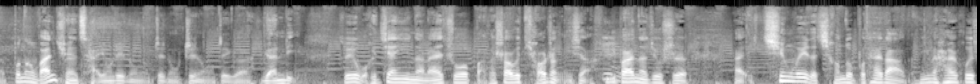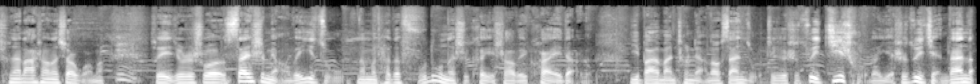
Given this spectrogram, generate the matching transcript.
呃，不能完全采用这种这种这种这个原理，所以我会建议呢来说把它稍微调整一下。嗯一般呢就是，哎，轻微的强度不太大的，因为还是会存在拉伤的效果嘛。嗯所以就是说三十秒为一组，那么它的幅度呢是可以稍微快一点的，一般完成两到三组，这个是最基础的，也是最简单的。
